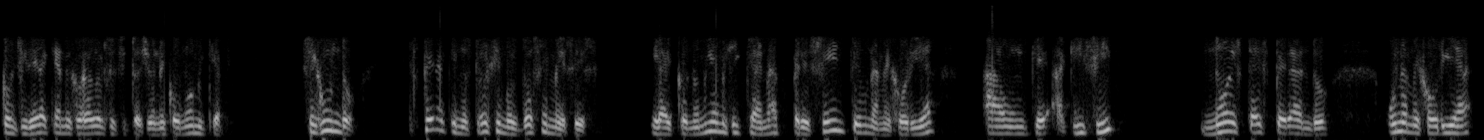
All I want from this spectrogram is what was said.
considera que ha mejorado su situación económica. Segundo, espera que en los próximos 12 meses la economía mexicana presente una mejoría, aunque aquí sí no está esperando una mejoría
